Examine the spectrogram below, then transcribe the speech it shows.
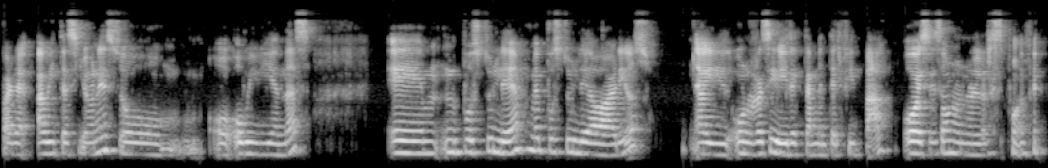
para habitaciones o, viviendas. me postulé, me postulé a varios ahí uno recibe directamente el feedback, o a veces a uno no le responde.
